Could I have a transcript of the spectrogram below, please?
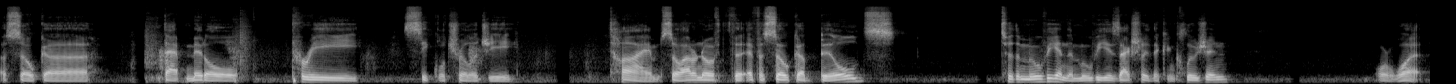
Ahsoka, that middle pre sequel trilogy time. So I don't know if the if Ahsoka builds to the movie and the movie is actually the conclusion or what.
